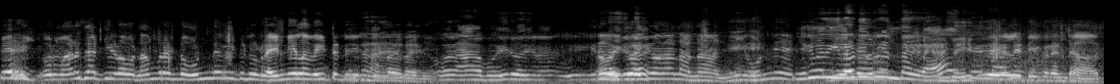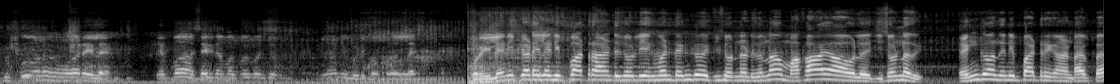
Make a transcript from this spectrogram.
டேய் ஒரு மனசாட்சியோட ஒரு நம்பர் ரெண்டு ஒண்ணு வெயிட் சொல்ற. என்னையெல்லாம் வெயிட் இருபது கிலோ இருபது கிலோ. தான்டா நீ ஒண்ணு இருபது கிலோ டிஃபரெண்ட் இருபது கிலோ டிஃபரெண்டா சுத்தமான ஓரையில. எப்பா சரி நம்ம போய் கொஞ்சம் இளநீ குடிப்போம் முதல்ல ஒரு இளநீ கடையில நிப்பாட்டுறான்ட்டு சொல்லி எங்க வந்து எங்க வச்சு சொன்னது சொன்னா மகாயாவில் வச்சு சொன்னது. எங்கே வந்து நிப்பாட்டிருக்கான்டா இப்போ?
